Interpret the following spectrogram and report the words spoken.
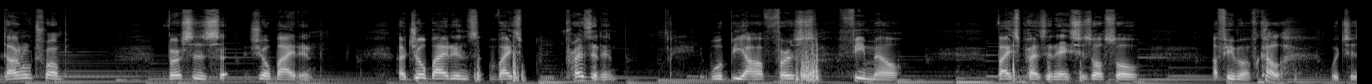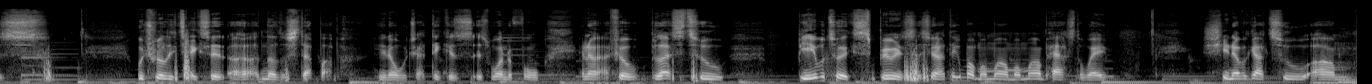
Donald Trump versus Joe Biden. Uh, Joe Biden's vice president will be our first female vice president. She's also a female of color, which is which really takes it uh, another step up. You know, which I think is is wonderful, and I, I feel blessed to be able to experience this. You know, I think about my mom. My mom passed away. She never got to um,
